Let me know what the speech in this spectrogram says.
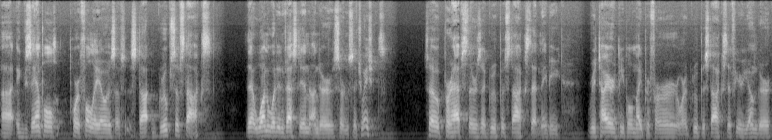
uh, example portfolios of stock, groups of stocks that one would invest in under certain situations. So perhaps there's a group of stocks that maybe retired people might prefer, or a group of stocks if you're younger,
